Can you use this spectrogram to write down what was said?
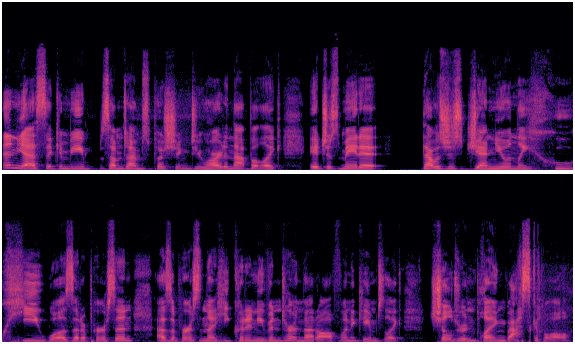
And yes, it can be sometimes pushing too hard in that, but like, it just made it. That was just genuinely who he was at a person, as a person that he couldn't even turn that off when it came to like children playing basketball.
